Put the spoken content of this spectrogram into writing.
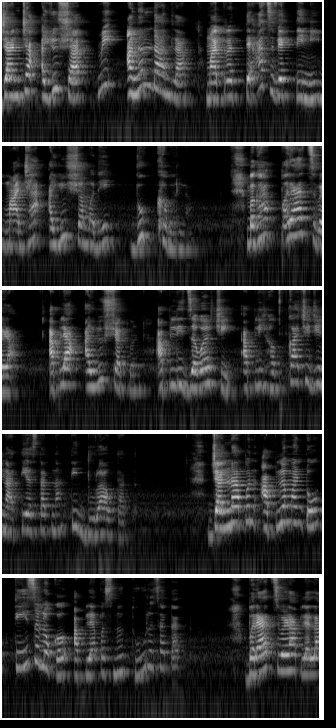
ज्यांच्या आयुष्यात मी आनंद आणला मात्र त्याच व्यक्तींनी माझ्या आयुष्यामध्ये दुःख भरला. बघा बऱ्याच वेळा आपल्या आयुष्यातून आपली जवळची आपली हक्काची जी नाती असतात ना ती दुरावतात. ज्यांना आपण आपलं मानतो तीच लोक आपल्यापासून दूर जातात. बऱ्याच वेळा आपल्याला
